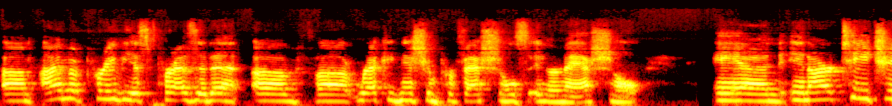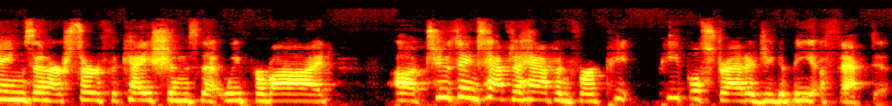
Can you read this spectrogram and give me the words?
Um, I'm a previous president of uh, Recognition Professionals International. And in our teachings and our certifications that we provide, uh, two things have to happen for a pe- people strategy to be effective.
